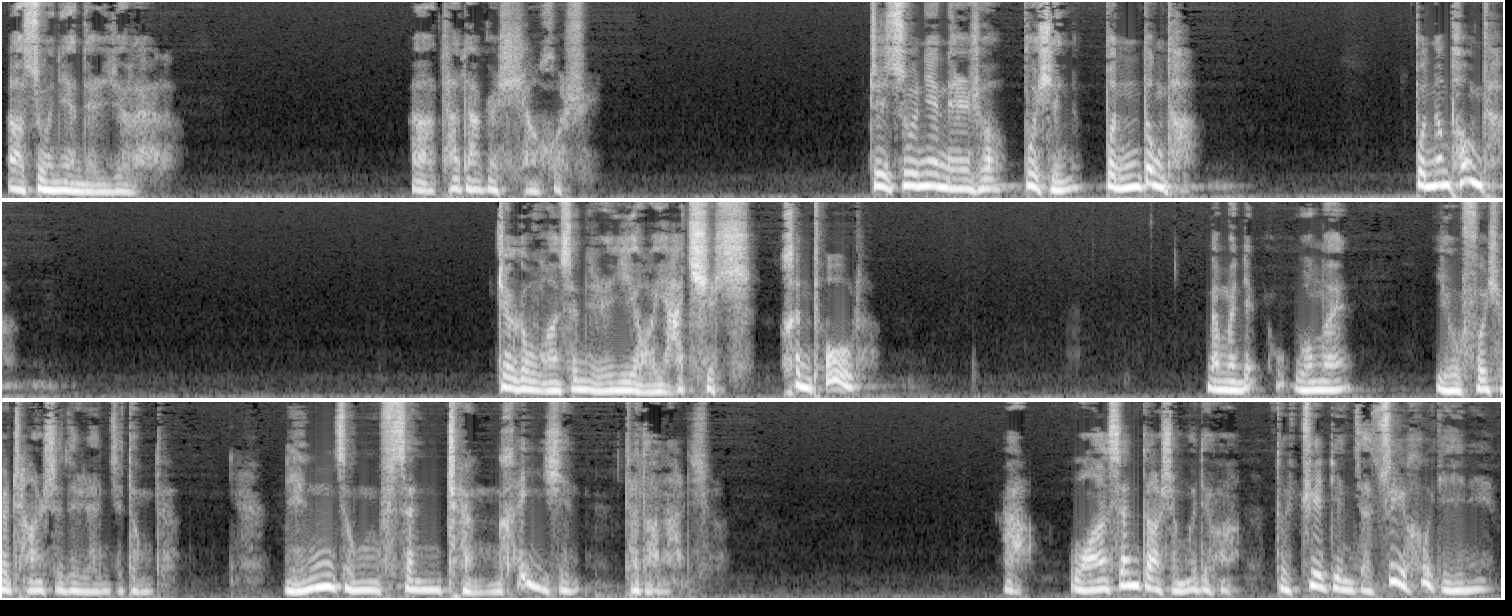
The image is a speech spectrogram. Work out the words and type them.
啊，作念的人就来了，啊，他大概是想喝水。这作念的人说：“不行，不能动他，不能碰他。”这个往生的人咬牙切齿，恨透了。那么呢，我们有佛学常识的人就懂得。临终生嗔恨心，他到哪里去了？啊，往生到什么地方，都决定在最后的一念。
